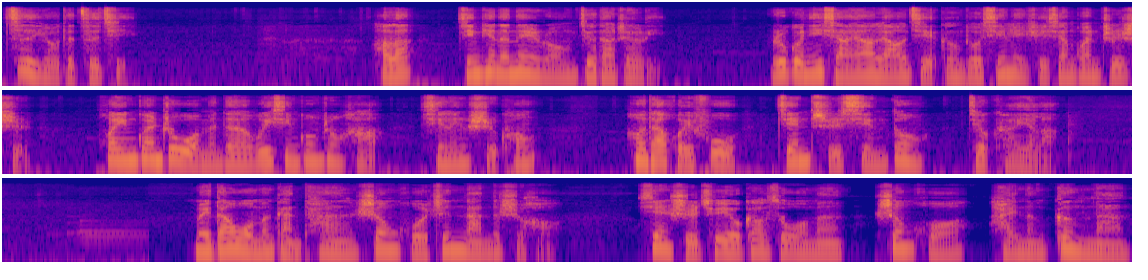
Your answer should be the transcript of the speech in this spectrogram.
自由的自己。好了，今天的内容就到这里。如果你想要了解更多心理学相关知识，欢迎关注我们的微信公众号“心灵时空”，后台回复“坚持行动”就可以了。每当我们感叹生活真难的时候，现实却又告诉我们，生活还能更难。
